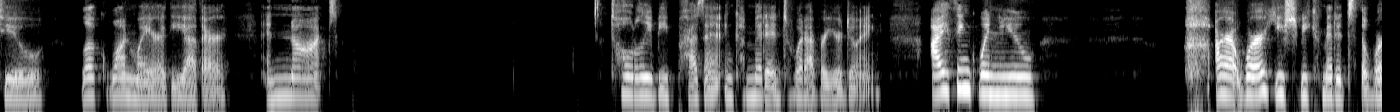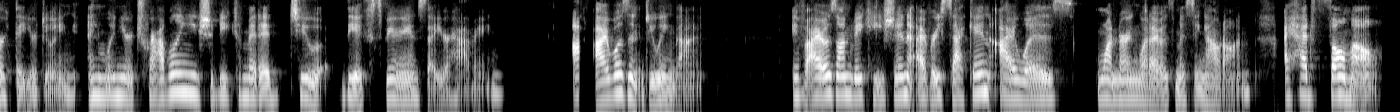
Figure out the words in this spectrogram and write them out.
to look one way or the other and not totally be present and committed to whatever you're doing. I think when you are at work, you should be committed to the work that you're doing. And when you're traveling, you should be committed to the experience that you're having. I wasn't doing that. If I was on vacation every second, I was wondering what I was missing out on. I had FOMO,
